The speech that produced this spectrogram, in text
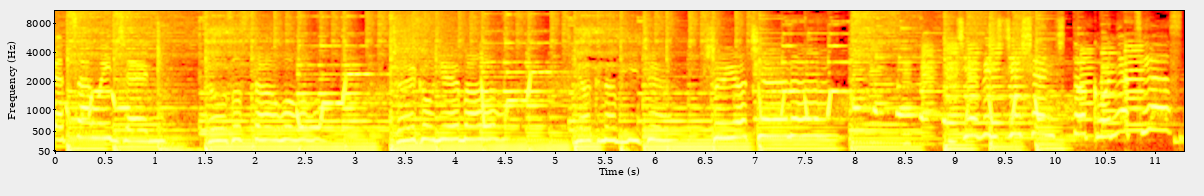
Liczę cały dzień. Co zostało, czego nie ma, jak nam idzie, przyjaciele? Dziewięć, dziesięć to koniec jest.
